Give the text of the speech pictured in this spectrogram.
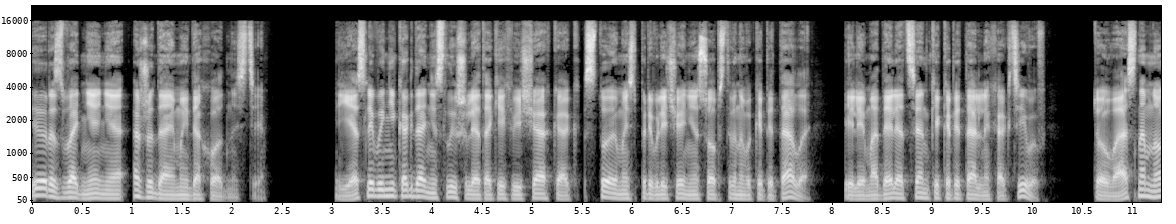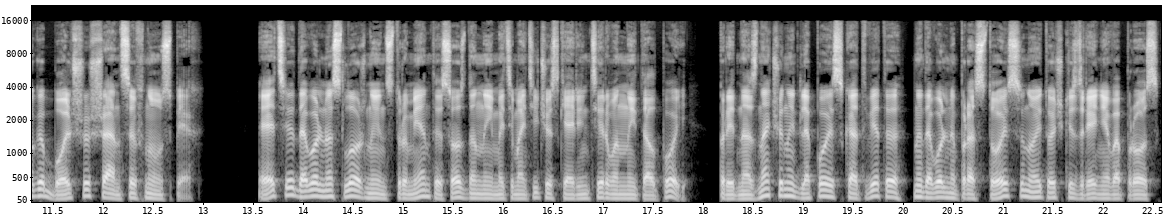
и разводнения ожидаемой доходности. Если вы никогда не слышали о таких вещах, как стоимость привлечения собственного капитала или модель оценки капитальных активов, то у вас намного больше шансов на успех. Эти довольно сложные инструменты, созданные математически ориентированной толпой, предназначены для поиска ответа на довольно простой с иной точки зрения вопрос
